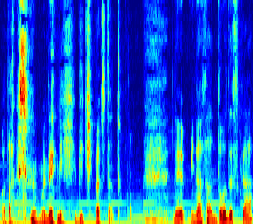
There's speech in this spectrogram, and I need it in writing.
私の胸に響きましたと。ね皆さんどうですか？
